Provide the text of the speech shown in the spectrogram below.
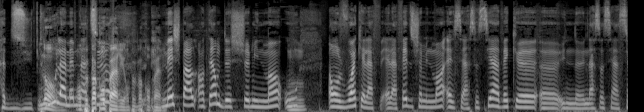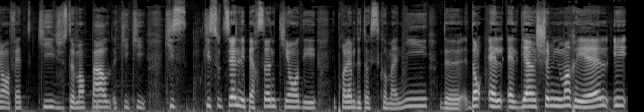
pas du tout non, la même on nature. peut pas comparer, on peut pas comparer. Mais je parle en termes de cheminement où Mhm. on le voit qu'elle a fait, elle a fait du cheminement. Elle s'est associée avec euh, euh, une, une association en fait qui justement parle, qui qui qui s- qui soutiennent les personnes qui ont des, des problèmes de toxicomanie. De donc elle elle il y a un cheminement réel et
